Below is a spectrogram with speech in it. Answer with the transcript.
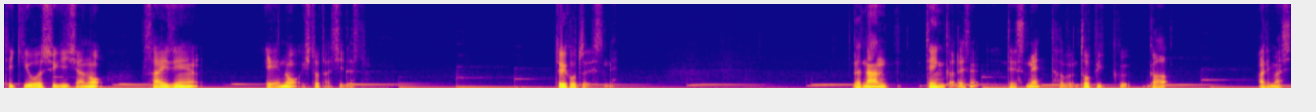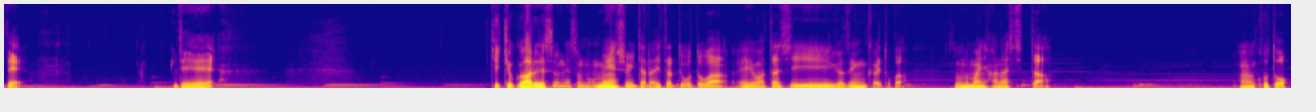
適応主義者の最前衛の人たちです。ということですね。だ何点かですね、ですね、多分トピックがありまして、で、結局あれですよね、そのメンションいただいたってことは、えー、私が前回とか、その前に話してたこと。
